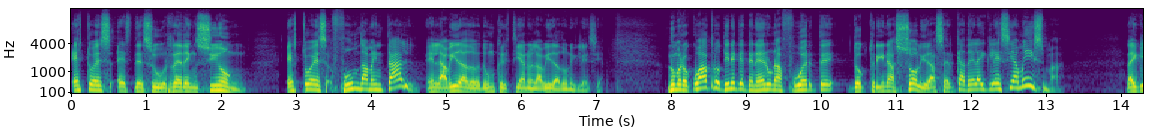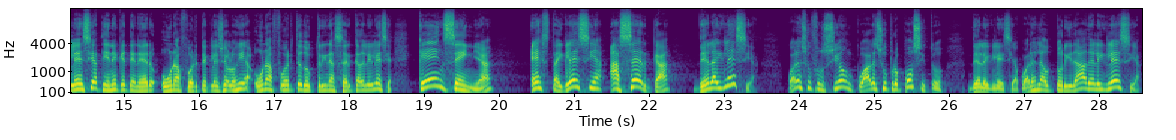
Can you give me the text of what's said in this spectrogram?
Esto es, es, de su redención. Esto es fundamental en la vida de un cristiano, en la vida de una iglesia. Número cuatro, tiene que tener una fuerte doctrina sólida acerca de la iglesia misma. La iglesia tiene que tener una fuerte eclesiología, una fuerte doctrina acerca de la iglesia. ¿Qué enseña esta iglesia acerca de la iglesia? ¿Cuál es su función? ¿Cuál es su propósito de la iglesia? ¿Cuál es la autoridad de la iglesia?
